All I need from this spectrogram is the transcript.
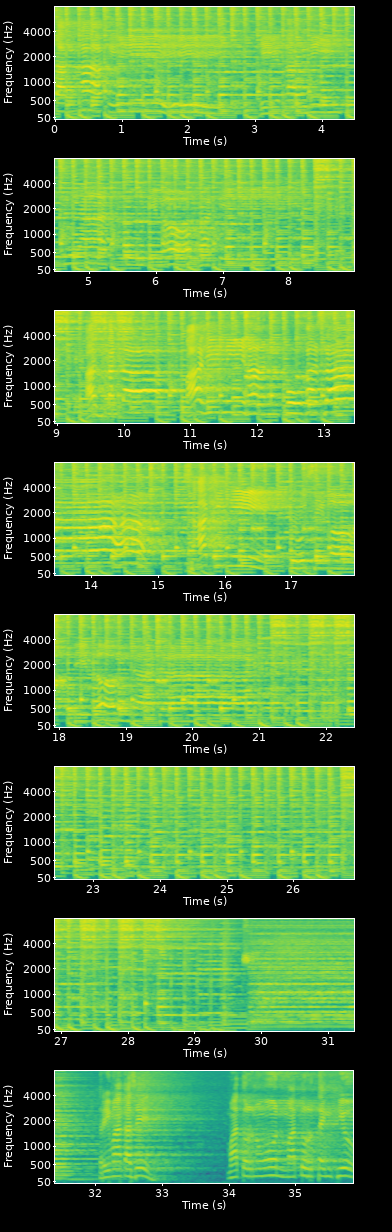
matan Terima kasih. Matur nuwun, matur thank you.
